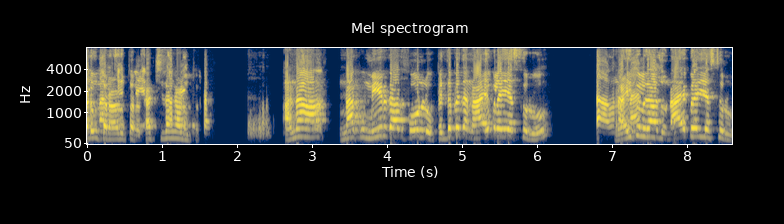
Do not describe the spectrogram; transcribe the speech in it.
అడుగుతారు, అడుగుతారు. ఖచ్చితంగా అడుగుతారు. అన్న నాకు మీరు కాదు ఫోన్లు. పెద్ద పెద్ద నాయకులే చేస్తుర్రు? రైతులు కాదు నాయకులే చేస్తుర్రు?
